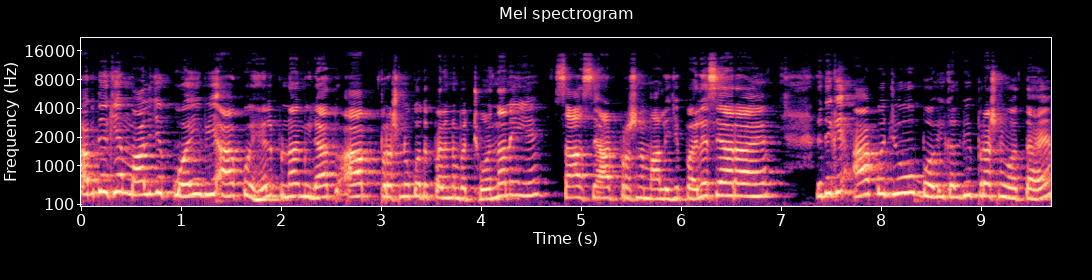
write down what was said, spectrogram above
अब देखिए, मान लीजिए कोई भी आपको हेल्प ना मिला तो आप प्रश्नों को तो पहले नंबर छोड़ना नहीं है। सात से आठ प्रश्न मान लीजिए पहले से आ रहा है। तो देखिए, आपको जो बहुविकल्पी प्रश्न होता है,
